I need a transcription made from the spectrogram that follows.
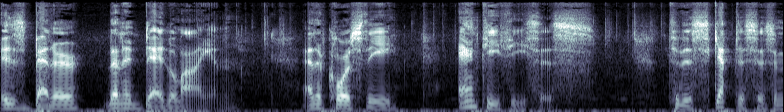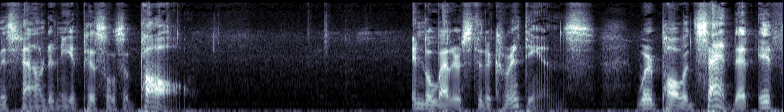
is better than a dead lion. And of course, the antithesis to this skepticism is found in the epistles of Paul, in the letters to the Corinthians, where Paul had said that if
